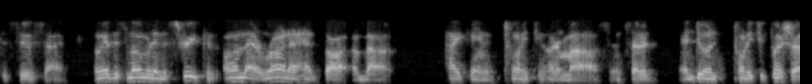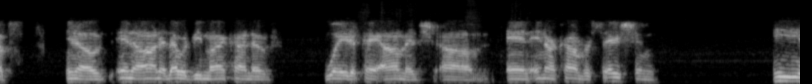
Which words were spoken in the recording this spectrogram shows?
to suicide. And we had this moment in the street because on that run, I had thought about hiking 2,200 miles instead of and doing 22 push-ups. You know, in honor that would be my kind of way to pay homage. Um, and in our conversation, he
